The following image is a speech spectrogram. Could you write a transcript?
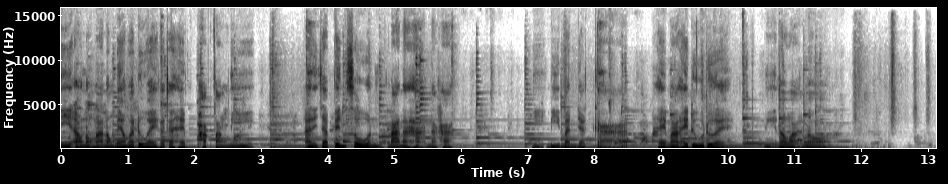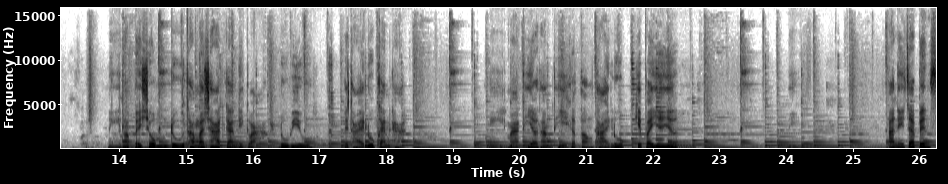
ที่เอาน้องหมาน้องแมวมาด้วยเขาจะให้พักฝั่งนี้ อันนี้จะเป็นโซนร้านอาหารนะคะนี่มีบรรยากาศให้มาให้ดูด้วย นี่ระหว่างรอนี่เราไปชมดูธรรมชาติกันดีกว่า ดูวิว ไปถ่ายรูปกันค่ะ นี่มาเที่ยวทั้งทีก็ต้องถ่ายรูปเก็บไว้เยอะ ๆ อันนี้จะเป็นโซ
